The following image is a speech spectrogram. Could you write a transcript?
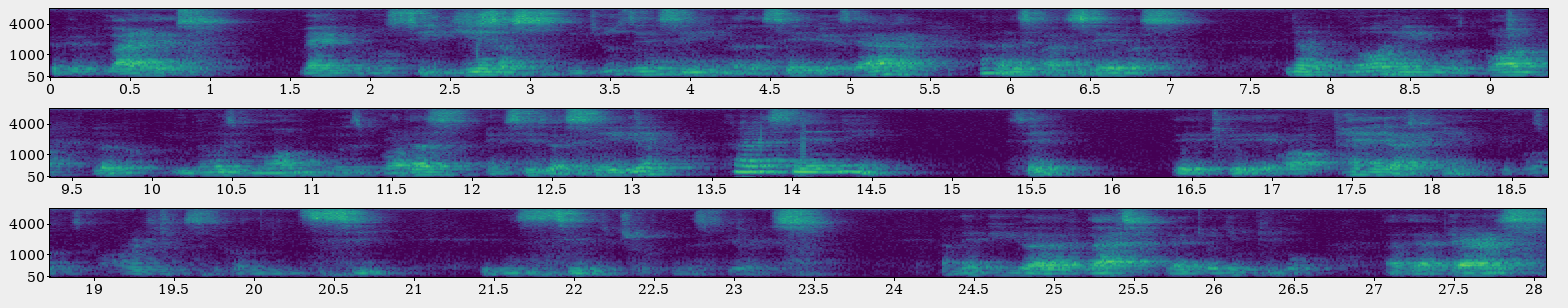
They've been blinded. Many people don't see Jesus. The Jews didn't see him as a savior. They say, how can, how can this man save us? You know, we know him, he was born. Look, we know his mom, we know his brothers, and he he's a savior. How can he save me? See? They, they were offended at him because of his origins, because they didn't see. They didn't see the truth in the spirits. And maybe you are like that. You are judging people at their parents,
